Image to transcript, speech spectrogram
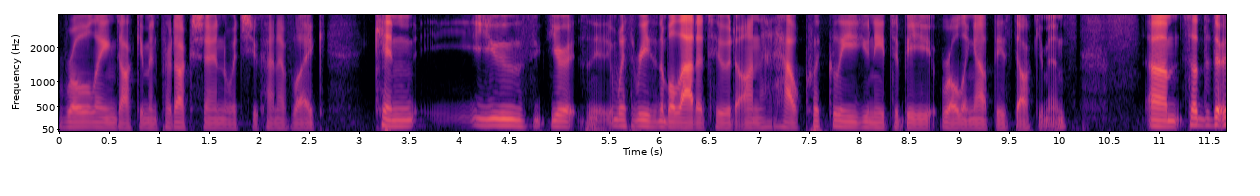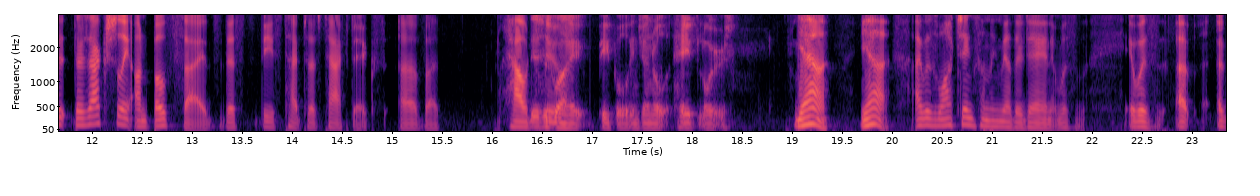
rolling document production, which you kind of like can use your with reasonable latitude on how quickly you need to be rolling out these documents. Um, so there, there's actually on both sides this these types of tactics of uh, how This to. is why people in general hate lawyers. Yeah, yeah. I was watching something the other day, and it was it was a, a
